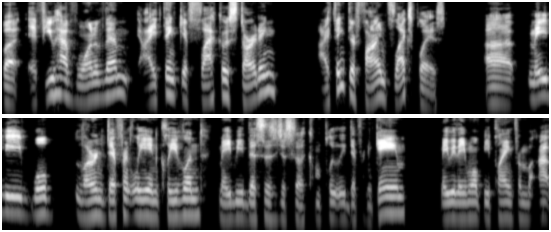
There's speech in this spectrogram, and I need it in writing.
But if you have one of them, I think if Flacco's starting, I think they're fine flex plays. Uh, maybe we'll learn differently in Cleveland. Maybe this is just a completely different game. Maybe they won't be playing from. Uh,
